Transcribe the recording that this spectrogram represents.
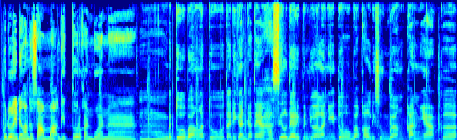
peduli dengan sesama gitu rekan buana Hmm, betul banget tuh. Tadi kan katanya hasil dari penjualannya itu bakal disumbangkan ya ke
